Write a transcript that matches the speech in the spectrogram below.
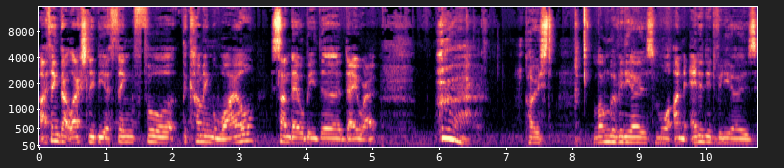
I think that will actually be a thing for the coming while. Sunday will be the day where I post longer videos, more unedited videos,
